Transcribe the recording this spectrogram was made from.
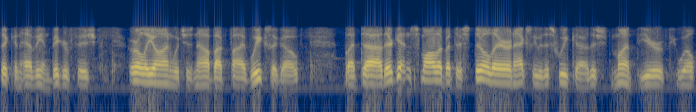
thick and heavy and bigger fish early on, which is now about five weeks ago. But uh, they're getting smaller, but they're still there. And actually, this week, uh, this month, year, if you will,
